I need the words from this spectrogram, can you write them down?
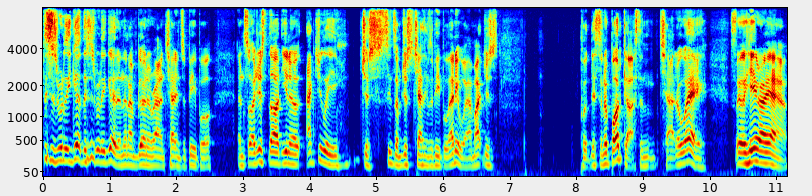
this is really good, this is really good. And then I'm going around chatting to people. And so I just thought, you know, actually, just since I'm just chatting to people anyway, I might just put this in a podcast and chat away. So here I am,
